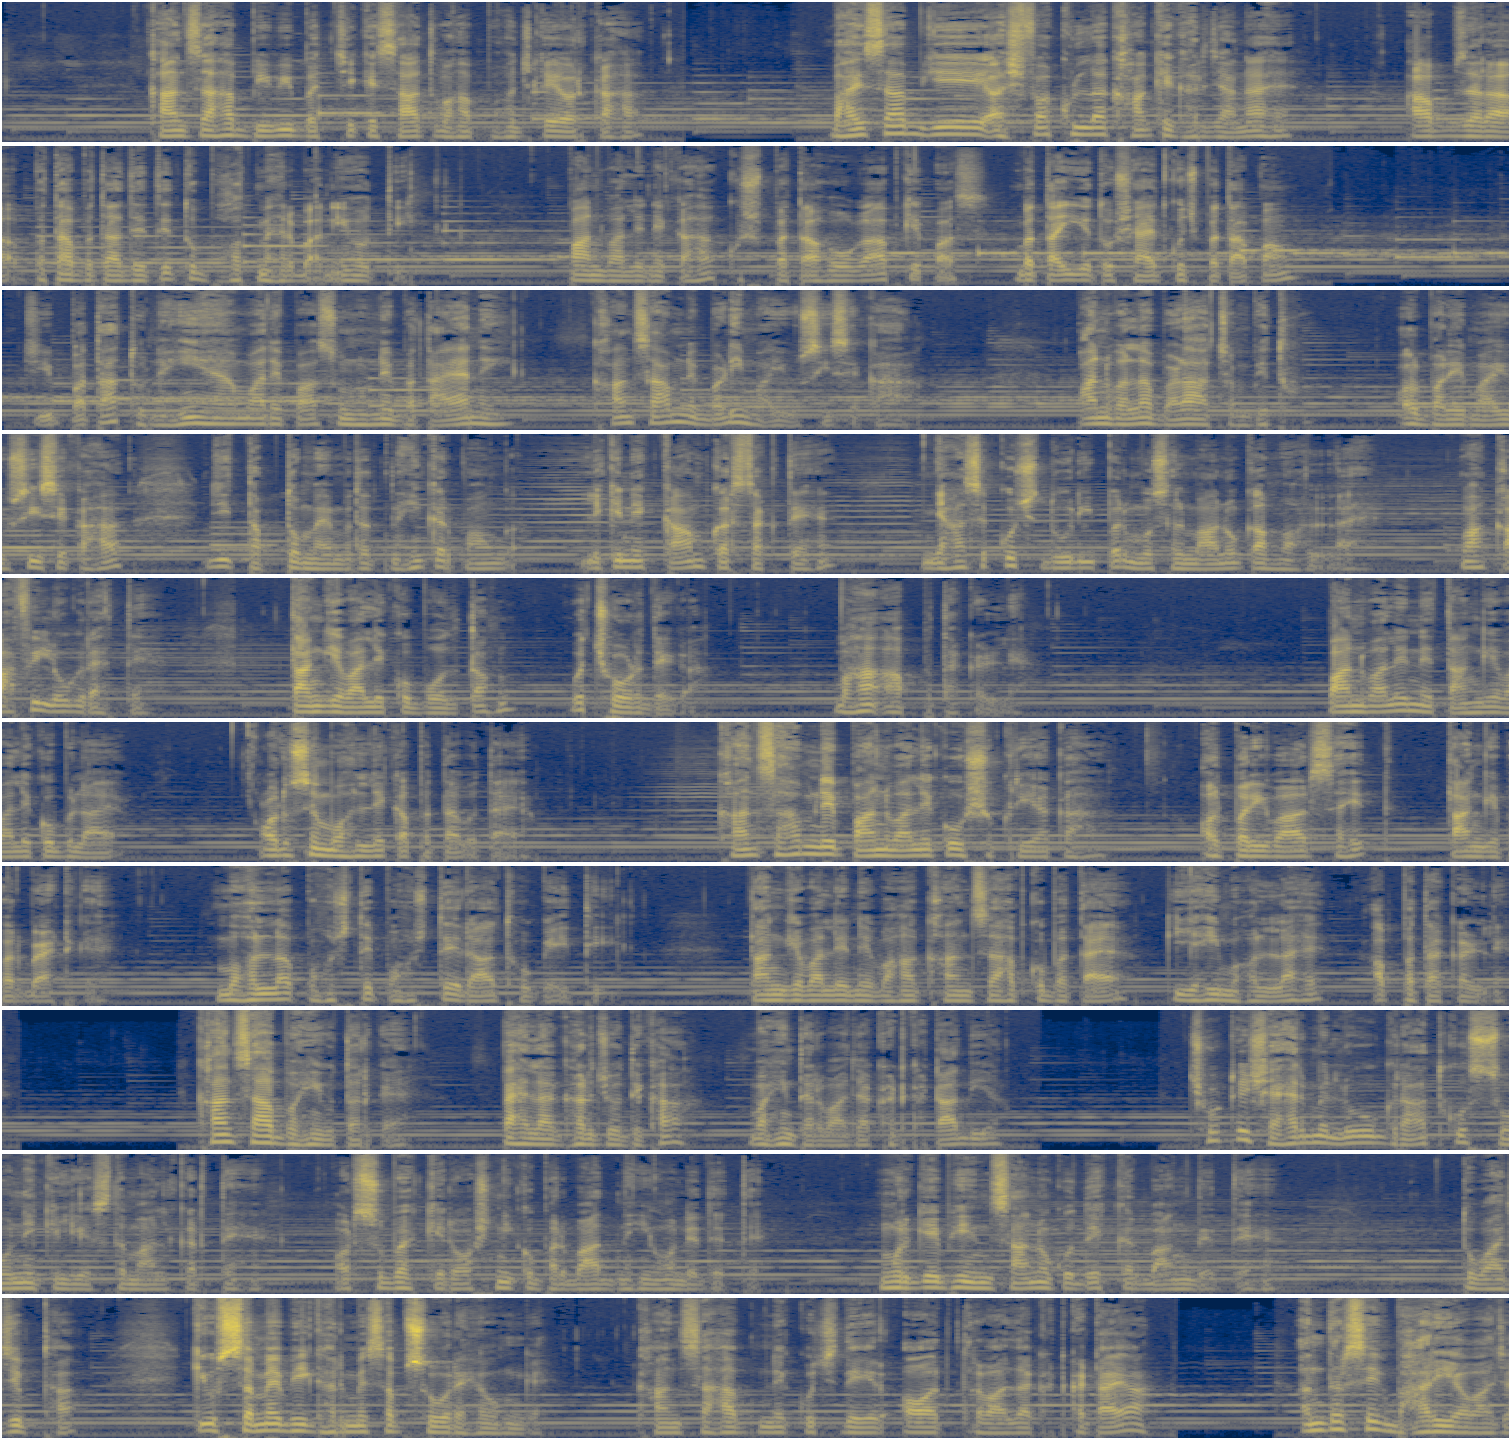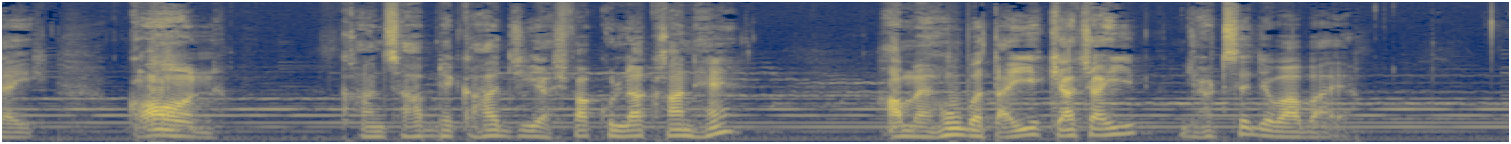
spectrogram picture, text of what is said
खान साहब बीवी बच्चे के साथ वहाँ पहुँच गए और कहा, भाई साहब, ये अशफाकुल्ला खां के घर जाना है। आप ज़रा पता बता देते तो बहुत मेहरबानी होती। पान वाले ने कहा, कुछ पता होगा आपके पास। बताइए तो शायद कुछ बता पाऊँ। जी, पता तो नहीं है हमारे पास, उन्होंने बताया नहीं। खान साहब ने बड़ी मायूसी से कहा पान वाला बड़ा अचंभित हुआ और बड़े मायूसी से कहा, जी, तब तो मैं मदद नहीं कर पाऊँगा। लेकिन एक काम कर सकते हैं। यहाँ से कुछ दूरी पर मुसलमानों का मोहल्ला है। वहाँ काफ़ी लोग रहते हैं। तांगे वाले को बोलता हूँ, वो छोड़ देगा। वहाँ आप पता कर लें। पान वाले ने तांगे वाले को बुलाया और उसे मोहल्ले का पता बताया। खान साहब ने पान वाले को शुक्रिया कहा और परिवार सहित तांगे पर बैठ गए। मोहल्ला पहुँचते पहुँचते रात हो गई थी। तांगे वाले ने वहाँ खान साहब को बताया कि यही मोहल्ला है, आप पता कर लें। खान साहब वहीं उतर गए। पहला घर जो दिखा, वहीं दरवाज़ा खटखटा दिया। छोटे शहर में लोग रात को सोने के लिए इस्तेमाल करते हैं और सुबह की रोशनी को बर्बाद नहीं होने देते। मुर्गे भी इंसानों को देखकर बांग देते हैं। तो वाजिब था कि उस समय भी घर में सब सो रहे होंगे। खान साहब ने कुछ देर और दरवाज़ा खटखटाया। अंदर से एक भारी आवाज़ आई, कौन? खान साहब ने कहा, जी, अशफाकुल्ला खान है। हाँ मैं हूँ, बताइए, क्या चाहिए? झट से जवाब आया।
